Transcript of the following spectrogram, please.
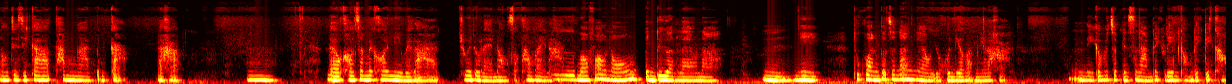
น้องเจสสิก้าทำงานเป็นกะนะคะ อืม แล้วเขาจะไม่ค่อยมีเวลา ช่วยดูแลน้องสักเท่าไหร่นะคะ คือมาเฝ้าน้องเป็นเดือนแล้วนะ อืม นี่ ทุกวันก็จะนั่งแงวอยู่คนเดียวแบบนี้แหละค่ะ นี่ก็จะเป็นสนามเด็กเล่นของเด็กๆเขา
